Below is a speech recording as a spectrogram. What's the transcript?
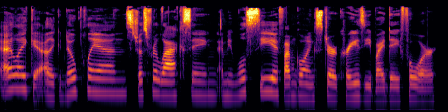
I like it. I like no plans, just relaxing. I mean, we'll see if I'm going stir crazy by day four,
